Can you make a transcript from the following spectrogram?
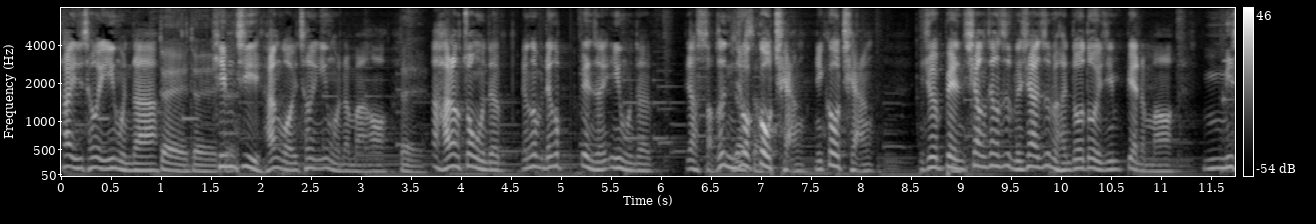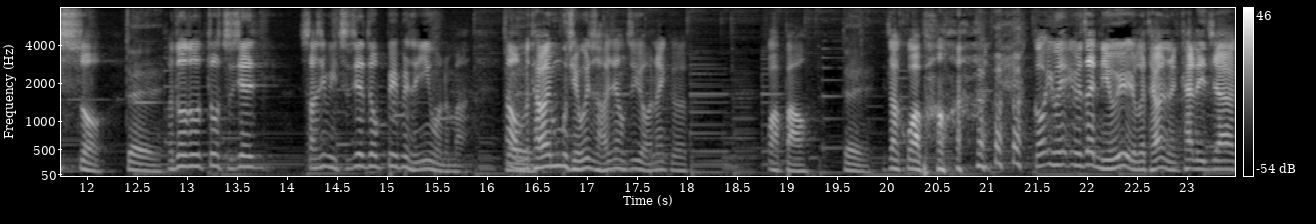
它已经成为英文的啊，对对，Kimchi 韩国也成为英文的嘛，哦，对，那好像中文的能够能够变成英文的比较少，可是你如果够强，你够强，你就会变，像像日本现在日本很多都已经变了嘛，Miso，对，很多都都直接沙西米直接都变变成英文了嘛，那我们台湾目前为止好像只有那个挂包，对，你知道挂包吗？因为因为在纽约有个台湾人开了一家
